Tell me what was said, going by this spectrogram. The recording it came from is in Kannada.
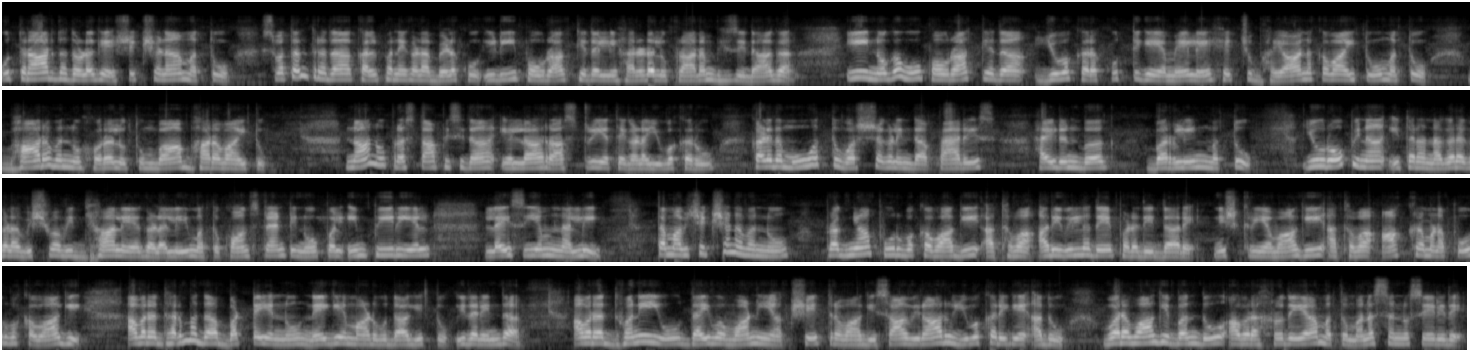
ಉತ್ತರಾರ್ಧದೊಳಗೆ ಶಿಕ್ಷಣ ಮತ್ತು ಸ್ವತಂತ್ರದ ಕಲ್ಪನೆಗಳ ಬೆಳಕು ಇಡೀ ಪೌರಾತ್ಯದಲ್ಲಿ ಹರಡಲು ಪ್ರಾರಂಭಿಸಿದಾಗ, ಈ ನೊಗವು ಪೌರಾತ್ಯದ ಯುವಕರ ಕುತ್ತಿಗೆಯ ಮೇಲೆ ಹೆಚ್ಚು ಭಯಾನಕವಾಯಿತು ಮತ್ತು ಭಾರವನ್ನು ಹೊರಲು ತುಂಬ ಭಾರವಾಯಿತು. ನಾನು ಪ್ರಸ್ತಾಪಿಸಿದ ಎಲ್ಲ ರಾಷ್ಟ್ರೀಯತೆಗಳ ಯುವಕರು ಕಳೆದ ಮೂವತ್ತು ವರ್ಷಗಳಿಂದ ಪ್ಯಾರಿಸ್, ಹೈಡನ್ಬರ್ಗ್, ಬರ್ಲಿನ್ ಮತ್ತು ಯುರೋಪಿನ ಇತರ ನಗರಗಳ ವಿಶ್ವವಿದ್ಯಾಲಯಗಳಲ್ಲಿ ಮತ್ತು ಕಾನ್ಸ್ಟ್ಯಾಂಟಿನೋಪಲ್ ಇಂಪೀರಿಯಲ್ ಲೈಸಿಯಂನಲ್ಲಿ ತಮ್ಮ ಶಿಕ್ಷಣವನ್ನು ಪ್ರಜ್ಞಾಪೂರ್ವಕವಾಗಿ ಅಥವಾ ಅರಿವಿಲ್ಲದೆ ಪಡೆದಿದ್ದಾರೆ. ನಿಷ್ಕ್ರಿಯವಾಗಿ ಅಥವಾ ಆಕ್ರಮಣಪೂರ್ವಕವಾಗಿ ಅವರ ಧರ್ಮದ ಬಟ್ಟೆಯನ್ನು ನೇಯ್ಗೆ ಮಾಡುವುದಾಗಿತ್ತು. ಇದರಿಂದ ಅವರ ಧ್ವನಿಯು ದೈವವಾಣಿಯ ಕ್ಷೇತ್ರವಾಗಿ ಸಾವಿರಾರು ಯುವಕರಿಗೆ ಅದು ವರವಾಗಿ ಬಂದು ಅವರ ಹೃದಯ ಮತ್ತು ಮನಸ್ಸನ್ನು ಸೇರಿದೆ.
